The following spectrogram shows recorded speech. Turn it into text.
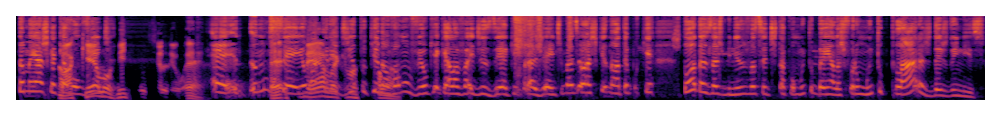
Também acho que aquela, não, aquela ouvinte. que você leu, é. é eu não é, sei, eu acredito que, que não. Vamos ver o que, que ela vai dizer aqui pra gente, mas eu acho que não, até porque todas as meninas você destacou muito bem, elas foram muito claras desde o início.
